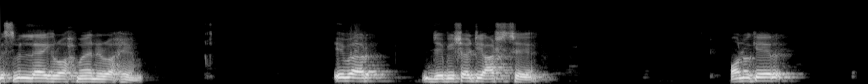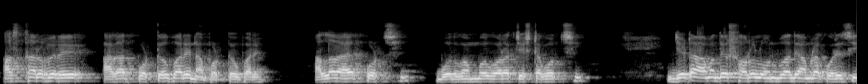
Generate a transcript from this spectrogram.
বিসমিল্লাহ রহমান রহিম এবার যে বিষয়টি আসছে, অনেকের আস্থার উপরে আঘাত পড়তেও পারে, না পড়তেও পারে। আল্লাহর আয়াত পড়ছি, বোধগম্য করার চেষ্টা করছি। যেটা আমাদের সরল অনুবাদে আমরা করেছি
